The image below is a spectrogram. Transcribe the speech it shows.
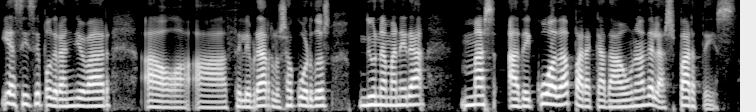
y así se podrán llevar a, a celebrar los acuerdos de una manera más adecuada para cada una de las partes.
